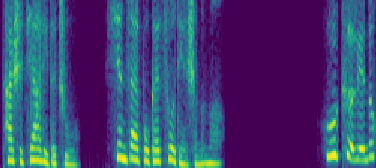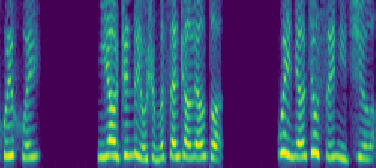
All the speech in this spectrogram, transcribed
他是家里的主，现在不该做点什么吗？我可怜的灰灰，你要真的有什么三长两短，魏娘就随你去了。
